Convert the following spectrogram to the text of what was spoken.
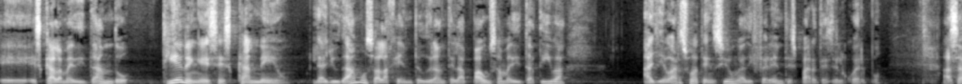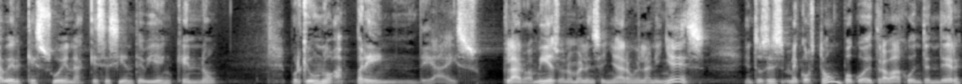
eh, Escala Meditando tienen ese escaneo. Le ayudamos a la gente durante la pausa meditativa a llevar su atención a diferentes partes del cuerpo, a saber qué suena, qué se siente bien, qué no, porque uno aprende a eso. Claro, a mí eso no me lo enseñaron en la niñez, entonces me costó un poco de trabajo entender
